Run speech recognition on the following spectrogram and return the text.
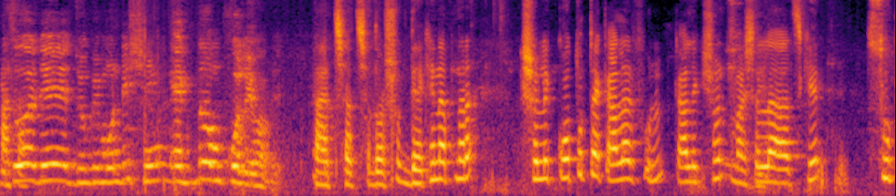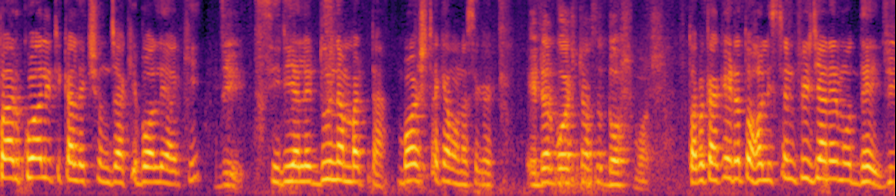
কিন্তু যে জুবি সিং একদম কোলে হবে। আচ্ছা আচ্ছা। দর্শক দেখেন আপনারা আসলে কতটা কালারফুল কালেকশন মাসাল্লাহ আজকের সুপার কোয়ালিটি কালেকশন যাকে বলে আর কি। জি। সিরিয়ালের দুই নাম্বারটা বয়সটা কেমন আছে কাকা? এটার বয়সটা আছে দশ মাস। তবে কাকা এটা তো হলিস্টেন ফ্রিজিয়ানের মধ্যেই। জি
